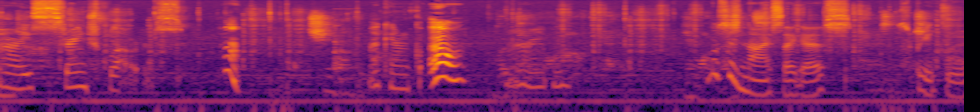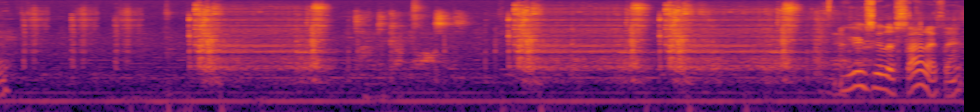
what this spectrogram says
Alright, strange flowers. Huh. I can. Oh! Alright. This is nice, I guess. It's pretty cool. Here's the other side, I think.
